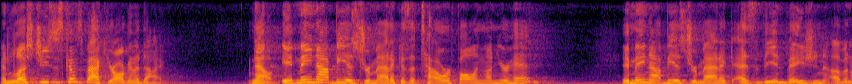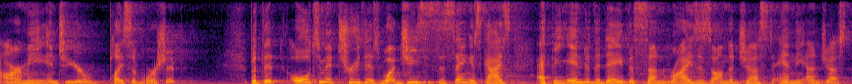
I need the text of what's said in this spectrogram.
Unless Jesus comes back, you're all going to die. Now, it may not be as dramatic as a tower falling on your head. It may not be as dramatic as the invasion of an army into your place of worship. But the ultimate truth is what Jesus is saying is, guys, at the end of the day, the sun rises on the just and the unjust.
